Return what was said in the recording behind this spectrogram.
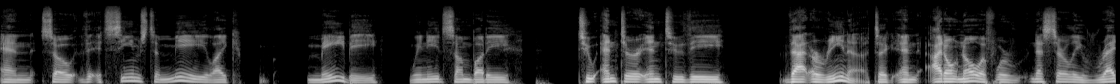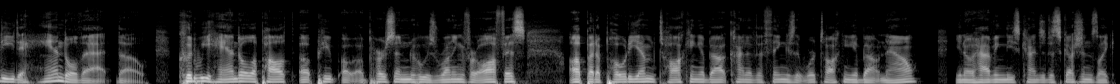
And so it seems to me like maybe we need somebody to enter into the that arena to and I don't know if we're necessarily ready to handle that though. Could we handle a pol- a, pe- a person who is running for office up at a podium talking about kind of the things that we're talking about now? You know, having these kinds of discussions like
